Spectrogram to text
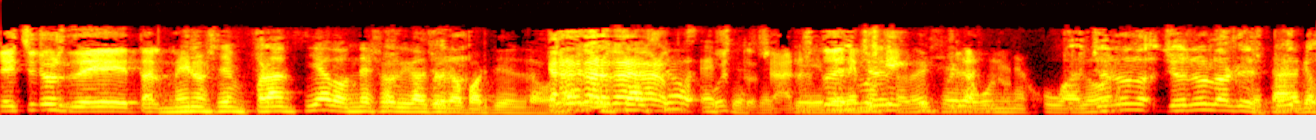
Hechos de tal. menos en Francia, donde es obligatorio a partir de ahora. Claro, por supuesto, o sea, nosotros decimos que Yo no, yo no la respeto.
